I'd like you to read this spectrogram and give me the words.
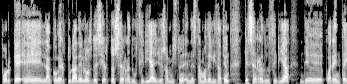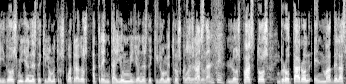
porque eh, la cobertura de los desiertos se reduciría, ellos han visto en esta modelización, que se reduciría de 42 millones de kilómetros cuadrados a 31 millones de kilómetros Pues es cuadrados. bastante. Los pastos brotaron en más de las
